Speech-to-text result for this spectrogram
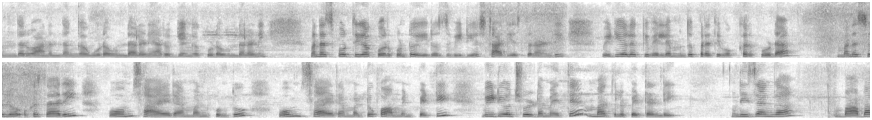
అందరూ ఆనందంగా కూడా ఉండాలని ఆరోగ్యంగా కూడా ఉండాలని మనస్ఫూర్తిగా కోరుకుంటూ ఈరోజు వీడియో స్టార్ట్ చేస్తున్నానండి. వీడియోలోకి వెళ్ళే ముందు ప్రతి ఒక్కరు కూడా మనసులో ఒకసారి ఓం సాయిరామ్ అనుకుంటూ ఓం సాయిరామ్ అంటూ కామెంట్ పెట్టి వీడియో చూడడం అయితే మొదలు పెట్టండి. నిజంగా బాబా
